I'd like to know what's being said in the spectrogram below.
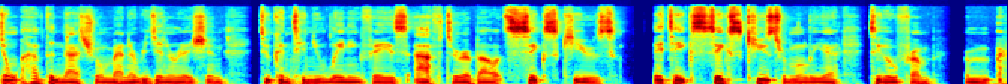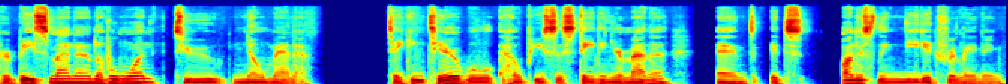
don't have the natural mana regeneration to continue laning phase after about 6 Qs. It takes 6 Qs from Lillia to go from from her base mana level 1 to no mana. Taking Tear will help you sustain in your mana, and it's honestly needed for laning.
